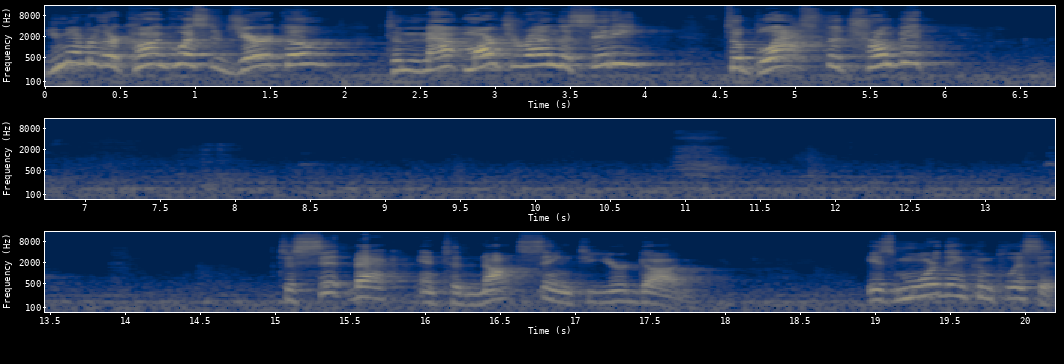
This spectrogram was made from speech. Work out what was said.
You remember their conquest of Jericho? To march around the city? To blast the trumpet? To sit back and to not sing to your God is more than complicit.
